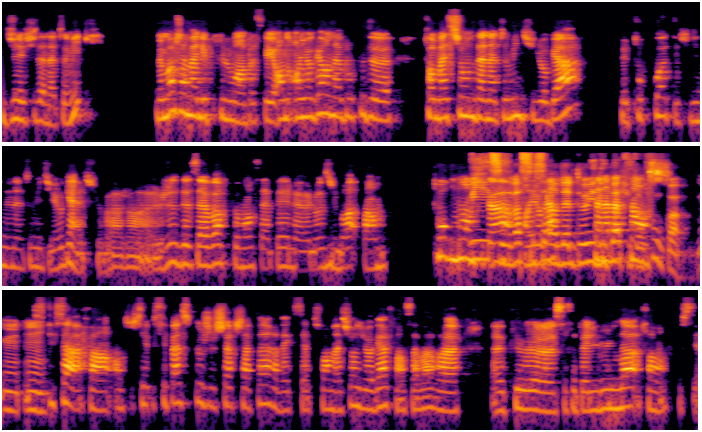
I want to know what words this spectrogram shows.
d'une étude anatomique, mais moi, j'aime aller plus loin parce qu'en en yoga, on a beaucoup de formations d'anatomie du yoga. Mais pourquoi tu étudies l'anatomie du yoga, tu vois? Genre, juste de savoir comment s'appelle euh, l'os du bras. Enfin, pour moi, Oui, c'est en si c'est un deltoïde ou pas, tu t'en fous, quoi. Mm, mm. C'est ça, enfin, en- c'est pas ce que je cherche à faire avec cette formation de yoga, enfin, savoir euh, euh, que euh, ça s'appelle l'ulna, enfin, c'est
